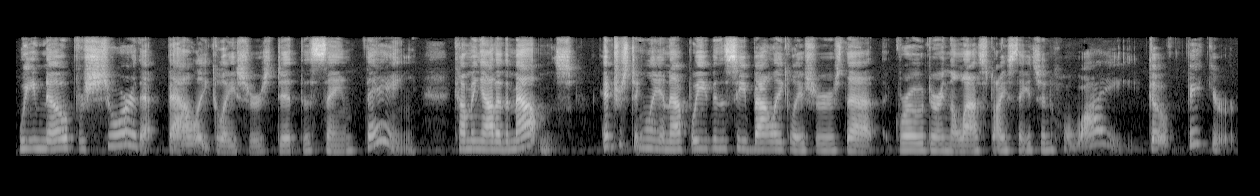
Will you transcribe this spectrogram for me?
we know for sure that valley glaciers did the same thing coming out of the mountains. Interestingly enough, we even see valley glaciers that grow during the last ice age in Hawaii. Go figure.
